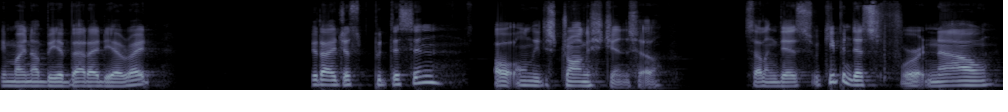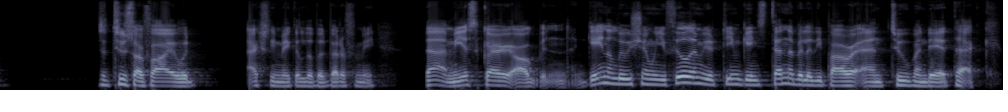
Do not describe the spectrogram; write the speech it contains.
It might not be a bad idea, right? Should I just put this in? Oh, only the strongest Jhin, so selling this. We're keeping this for now. The two star fire would actually make it a little bit better for me. Damn, yes, carry augment. Gain illusion. When you fill them, your team gains 10 ability power and 2 when they attack.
